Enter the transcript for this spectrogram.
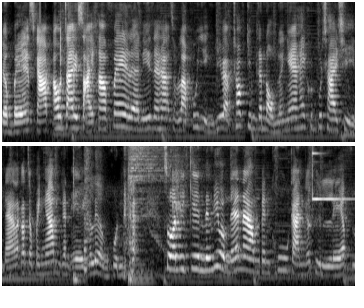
the best ครับเอาใจสายคาเฟ่เลยอันนี้นะฮะสำหรับผู้หญิงที่แบบชอบกินขนมอะไรเงี้ยให้คุณผู้ชายฉีดนะ แล้วก็จะไปง่ำกันเองก็เรื่องของคุณนะ ส่วนอีกกลิ่นหนึ่งที่ผมแนะนำเป็นคู่กันก็คือเลฟโล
